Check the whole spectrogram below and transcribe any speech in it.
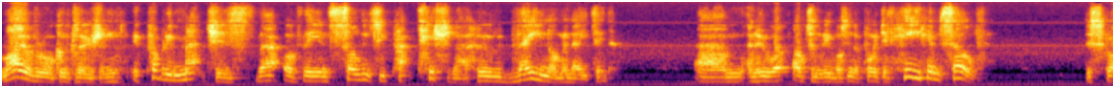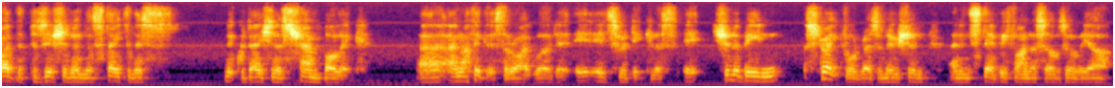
my overall conclusion, it probably matches that of the insolvency practitioner who they nominated um, and who ultimately wasn't appointed. He himself described the position and the state of this liquidation as shambolic. Uh, and I think it's the right word. It, it, it's ridiculous. It should have been a straightforward resolution, and instead we find ourselves where we are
